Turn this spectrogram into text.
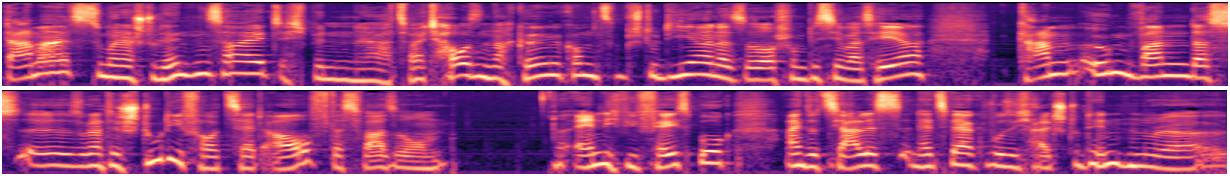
Damals zu meiner Studentenzeit, ich bin ja 2000 nach Köln gekommen zum Studieren, das ist auch schon ein bisschen was her, kam irgendwann das äh, sogenannte StudiVZ auf. Das war so ähnlich wie Facebook, ein soziales Netzwerk, wo sich halt Studenten oder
